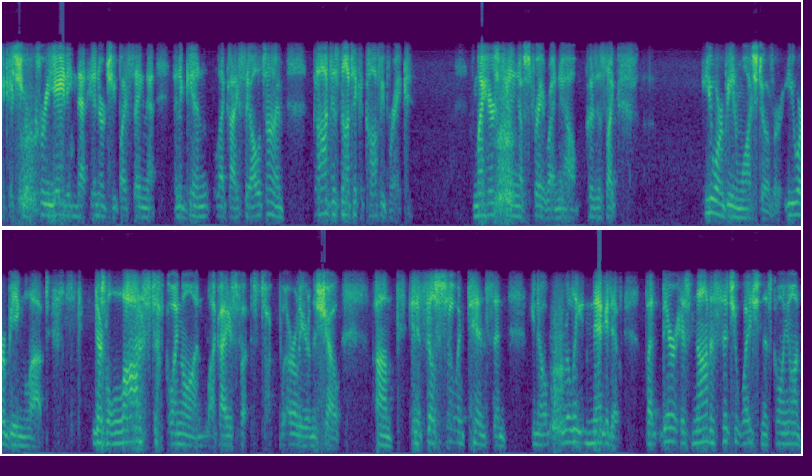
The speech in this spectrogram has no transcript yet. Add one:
Because you're creating that energy by saying that. And again, like I say all the time, God does not take a coffee break. My hair's standing up straight right now because it's like you are being watched over. You are being loved. There's a lot of stuff going on, like I talked earlier in the show, um, and it feels so intense and you know really negative. But there is not a situation that's going on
